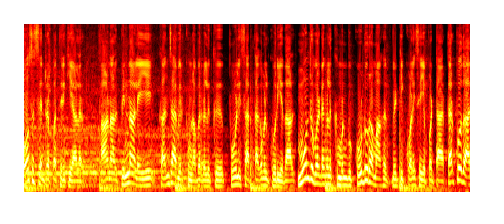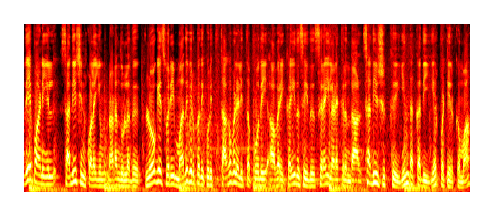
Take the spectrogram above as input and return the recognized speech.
மோசஸ் என்ற பத்திரிகையாளர். ஆனால் பின்னாலேயே கஞ்சா விற்கும் நபர்களுக்கு போலீசார் தகவல் கூறியதால் மூன்று வருடங்களுக்கு முன்பு கொடூரமாக வெட்டி கொலை செய்யப்பட்டார். தற்போது அதே பாணியில் சதீஷின் கொலையும் நடந்துள்ளது. லோகேஸ்வரி மது விற்பதை குறித்து தகவல் அளித்த போதே அவரை கைது செய்து சிறையில் அடைத்திருந்தால் சதீஷுக்கு இந்த கதி ஏற்பட்டிருக்குமா?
